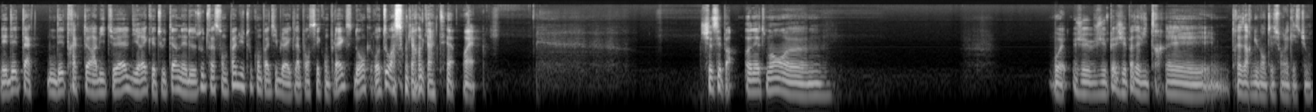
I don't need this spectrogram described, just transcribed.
Les détracteurs habituels diraient que Twitter n'est de toute façon pas du tout compatible avec la pensée complexe, donc retour à 140 caractères. Ouais. Je sais pas. Honnêtement, euh... ouais, j'ai pas, pas d'avis très, argumenté sur la question.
